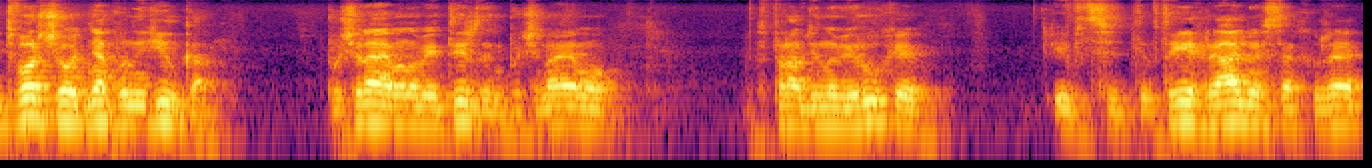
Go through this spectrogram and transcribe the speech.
І творчого дня понеділка. Починаємо новий тиждень, починаємо справді нові рухи. І в, ці- в таких реальностях вже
